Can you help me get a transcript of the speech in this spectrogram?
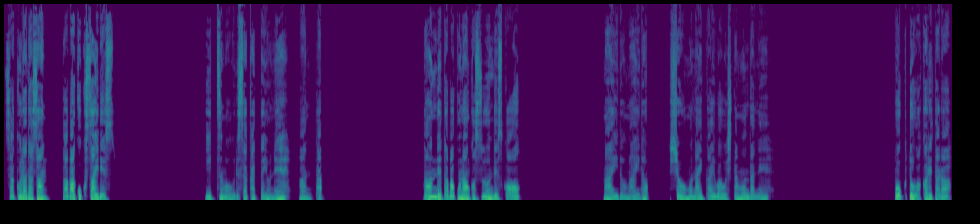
桜田さん、タバコ臭いです。いつもうるさかったよね、あんた。なんでタバコなんか吸うんですか？毎度毎度、しょうもない会話をしたもんだね。僕と別れたら、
